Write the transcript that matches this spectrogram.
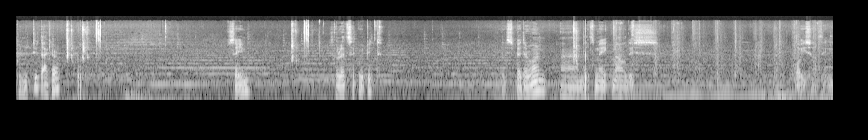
Primitive dagger. Same. So let's equip it. Better one. And let's make now this poison thing.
